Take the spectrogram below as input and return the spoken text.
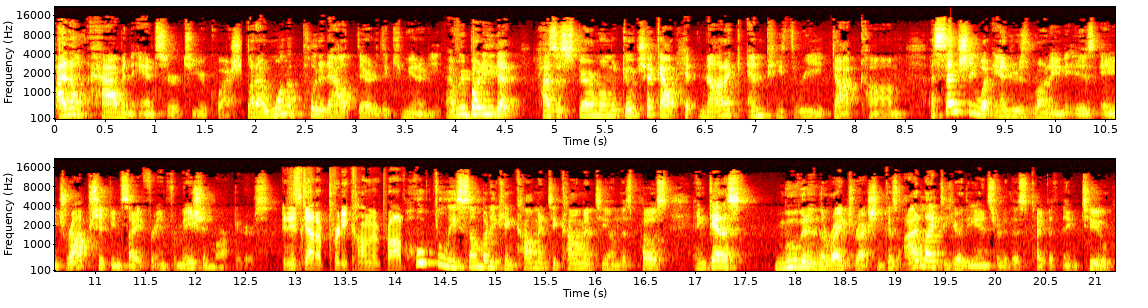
I don't have an answer to your question, but I want to put it out there to the community. Everybody that has a spare moment, go check out hypnoticmp3.com. Essentially, what Andrew's running is a drop shipping site for information marketers. And he's got a pretty common problem. Hopefully, somebody can comment to comment to you on this post and get us moving in the right direction because I'd like to hear the answer to this type of thing too.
